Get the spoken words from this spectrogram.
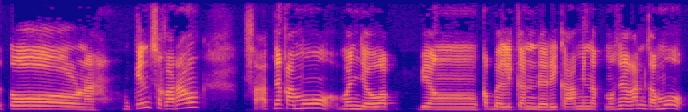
betul. Nah, mungkin sekarang saatnya kamu menjawab yang kebalikan dari kami, Nat. Maksudnya kan kamu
